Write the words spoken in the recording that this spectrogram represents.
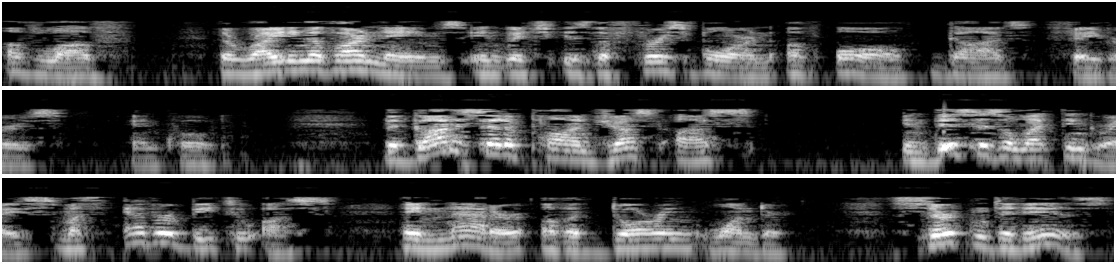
of love the writing of our names in which is the firstborn of all God's favors. That God has set upon just us in this his electing grace must ever be to us a matter of adoring wonder. Certain it is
